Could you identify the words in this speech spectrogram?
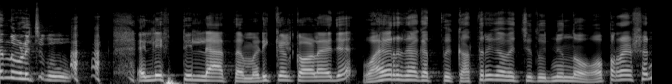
എന്ന് വിളിച്ചു പോവും. ലിഫ്റ്റില്ലാത്ത മെഡിക്കൽ കോളേജ് വയറിനകത്ത് കത്രിക വെച്ച് തുന്നുന്ന ഓപ്പറേഷൻ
